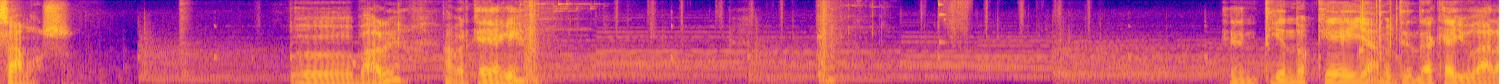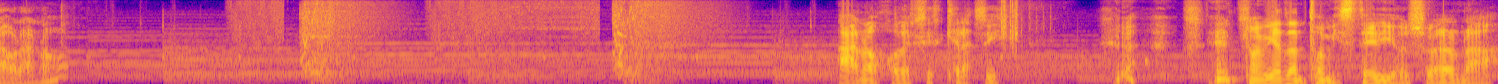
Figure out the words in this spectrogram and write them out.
Pasamos. Uh, vale. A ver qué hay aquí. Entiendo que ella me tendrá que ayudar ahora, ¿no? Ah, no, joder, si es que era así. no había tanto misterio, eso era una,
